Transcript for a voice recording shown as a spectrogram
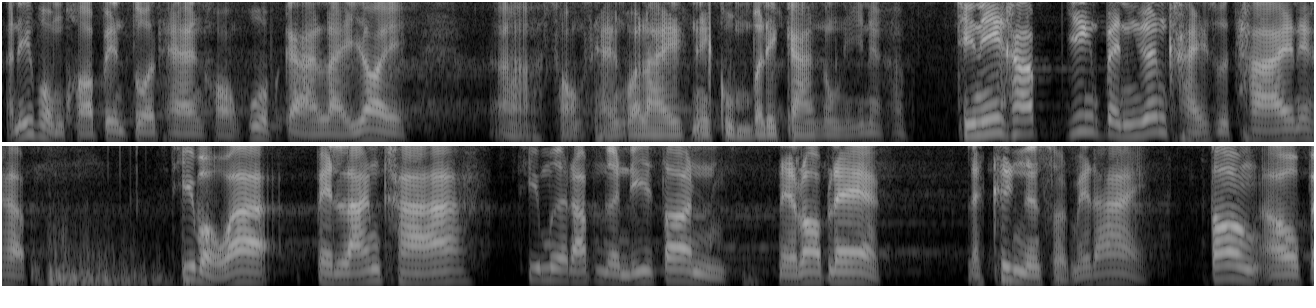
อันนี้ผมขอเป็นตัวแทนของผู้ประกอบการรายย่อยสองแสนกว่ารายในกลุ่มบริการตรงนี้นะครับ ทีนี้ครับยิ่งเป็นเงื่อนไขสุดท้ายนะครับ ที่บอกว่าเป็นร้านค้าที่เมื่อรับเงินดิจิตอลในรอบแรก และขึ้นเงินสดไม่ได้ ต้องเอาไป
